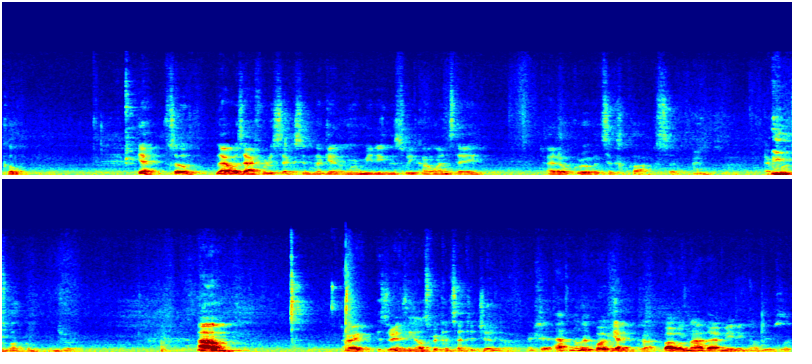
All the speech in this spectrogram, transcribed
cool. Yeah, so that was Act forty-six, and again, we're meeting this week on Wednesday at Oak Grove at six o'clock, so everyone's welcome, enjoy. Um, all right, is there anything else for consent agenda? Actually, I have another question. Yeah. I was not at that meeting, obviously.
